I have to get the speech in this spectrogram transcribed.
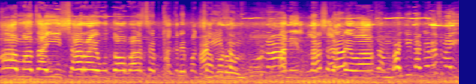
हा माझा इशारा आहे उद्धव बाळासाहेब ठाकरे पक्षाकडून. आणि लक्षात ठेवा. संभाजीनगरच नाही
